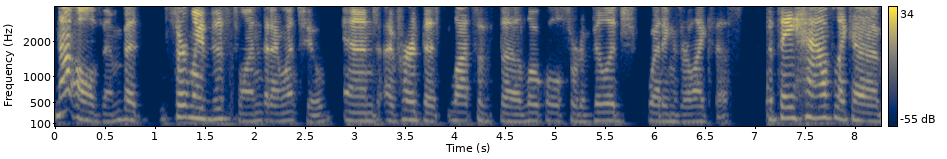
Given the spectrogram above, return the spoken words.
not all of them, but certainly this one that I went to, and I've heard that lots of the local sort of village weddings are like this, but they have like a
